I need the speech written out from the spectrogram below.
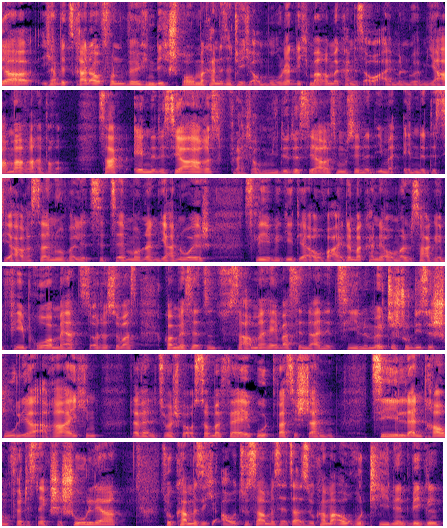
ja, ich habe jetzt gerade auch von wöchentlich gesprochen. Man kann es natürlich auch monatlich machen. Man kann es auch einmal nur im Jahr machen. Einfach sagt Ende des Jahres, vielleicht auch Mitte des Jahres. Muss ja nicht immer Ende des Jahres sein, nur weil jetzt Dezember und dann Januar ist. Das Leben geht ja auch weiter. Man kann ja auch mal sagen, im Februar, März oder sowas. Kommen wir jetzt zusammen. Hey, was sind deine Ziele? Möchtest du dieses Schuljahr erreichen? Da werden zum Beispiel auch Sommerferien gut. Was ist dein Ziel, dein Traum für das nächste Schuljahr? So kann man sich auch zusammensetzen. Also so kann man auch Routine entwickeln.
